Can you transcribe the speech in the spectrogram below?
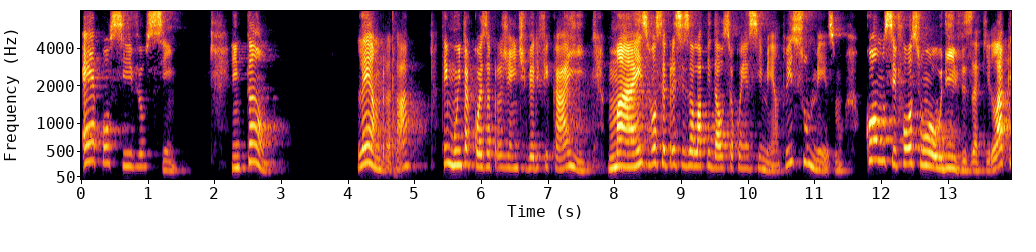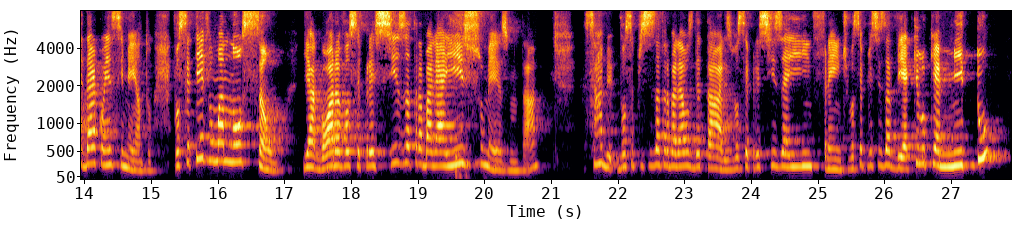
É possível sim. Então, lembra, tá? Tem muita coisa para a gente verificar aí, mas você precisa lapidar o seu conhecimento. Isso mesmo, como se fosse um ourives aqui, lapidar conhecimento. Você teve uma noção E agora você precisa trabalhar isso mesmo, tá? Sabe, você precisa trabalhar os detalhes, você precisa ir em frente, você precisa ver aquilo que é mito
